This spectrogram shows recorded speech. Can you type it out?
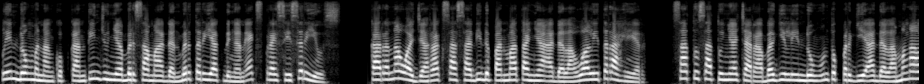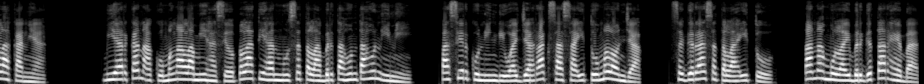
Lindong menangkupkan tinjunya bersama dan berteriak dengan ekspresi serius. Karena wajah raksasa di depan matanya adalah wali terakhir. Satu-satunya cara bagi Lindung untuk pergi adalah mengalahkannya. Biarkan aku mengalami hasil pelatihanmu setelah bertahun-tahun ini. Pasir kuning di wajah raksasa itu melonjak. Segera setelah itu, tanah mulai bergetar hebat.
